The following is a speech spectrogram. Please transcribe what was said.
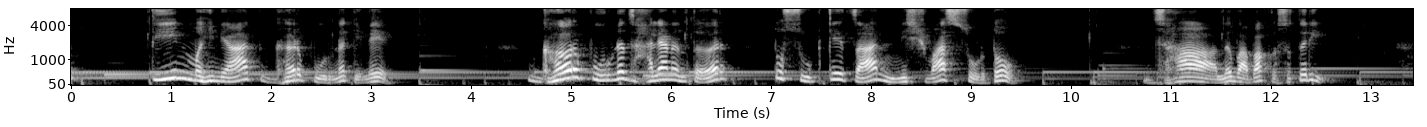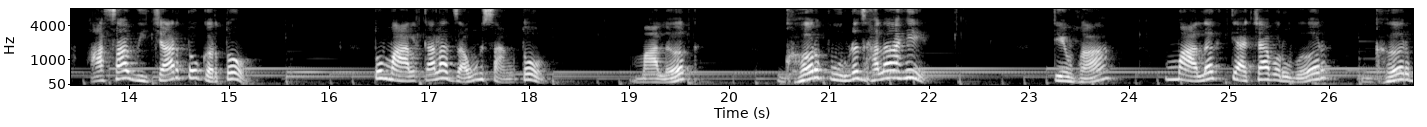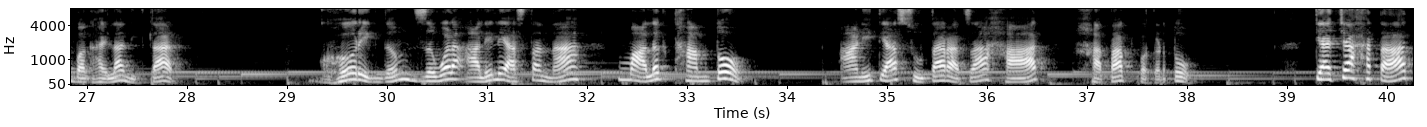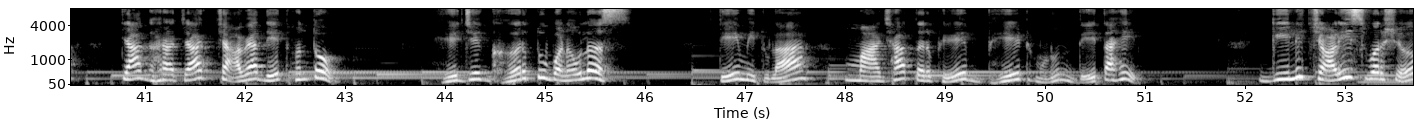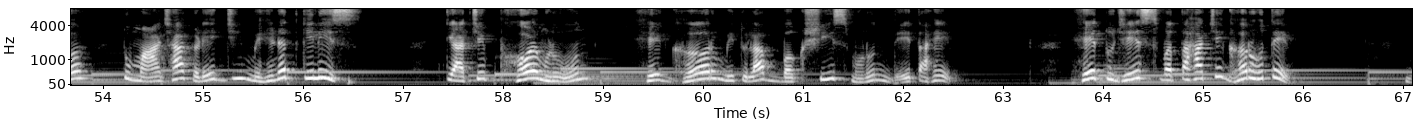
तीन महिन्यात घर पूर्ण केले. घर पूर्ण झाल्यानंतर तो सुटकेचा निश्वास सोडतो. झालं बाबा कसं तरी. असा विचार तो करतो. तो मालकाला जाऊन सांगतो मालक घर पूर्ण झालं आहे. तेव्हा मालक त्याच्याबरोबर घर बघायला निघतात. घर एकदम जवळ आलेले असताना मालक थांबतो आणि त्या सुताराचा हात हातात पकडतो. त्याच्या हातात त्या घराच्या चाव्या देत म्हणतो हे जे घर तू बनवलंस ते मी तुला माझ्यातर्फे भेट म्हणून देत आहे. गेली चाळीस वर्ष तू माझ्याकडे जी मेहनत केलीस त्याचे फळ म्हणून हे घर मी तुला बक्षीस म्हणून देत आहे. हे तुझे स्वतःचे घर होते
